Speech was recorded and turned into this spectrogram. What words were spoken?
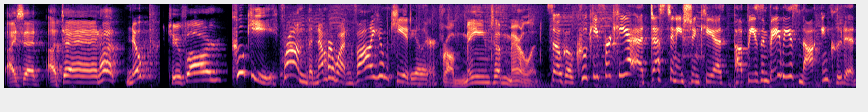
I said a 10 hut. Nope. Too far? Kooky from the number one volume Kia dealer. From Maine to Maryland. So go kooky for Kia at Destination Kia. Puppies and babies not included.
